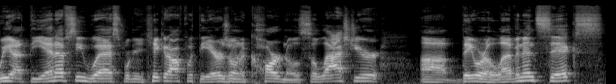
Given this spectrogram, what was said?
We got the NFC West. We're going to kick it off with the Arizona Cardinals. So last year, uh, they were 11 and 6.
